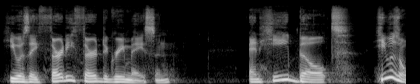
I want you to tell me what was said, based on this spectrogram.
He was a 33rd degree Mason, and he built. He was a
